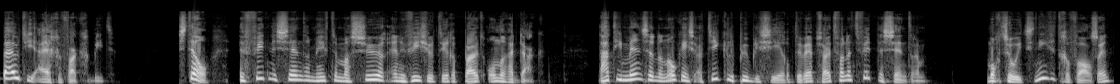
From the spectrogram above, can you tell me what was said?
buiten je eigen vakgebied. Stel, een fitnesscentrum heeft een masseur en een fysiotherapeut onder het dak. Laat die mensen dan ook eens artikelen publiceren op de website van het fitnesscentrum. Mocht zoiets niet het geval zijn,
